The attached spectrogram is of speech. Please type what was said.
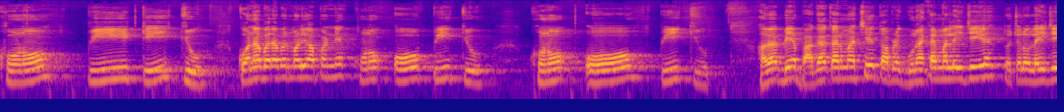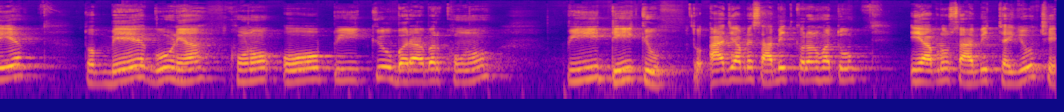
ખૂણો પી ટી ક્યુ કોના બરાબર મળ્યો આપણને? ખૂણો ઓ પી ક્યુ ખૂણો ઓ પી ક્યુ હવે બે ભાગાકારમાં છે તો આપણે ગુણાકારમાં લઈ જઈએ. તો ચલો લઈ જઈએ. તો બે ગુણ્યા ખૂણો ઓ પી ક્યુ બરાબર ખૂણો પી ટી ક્યુ. તો આ જે આપણે સાબિત કરવાનું હતું, એ આપણું સાબિત થઈ ગયું છે.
